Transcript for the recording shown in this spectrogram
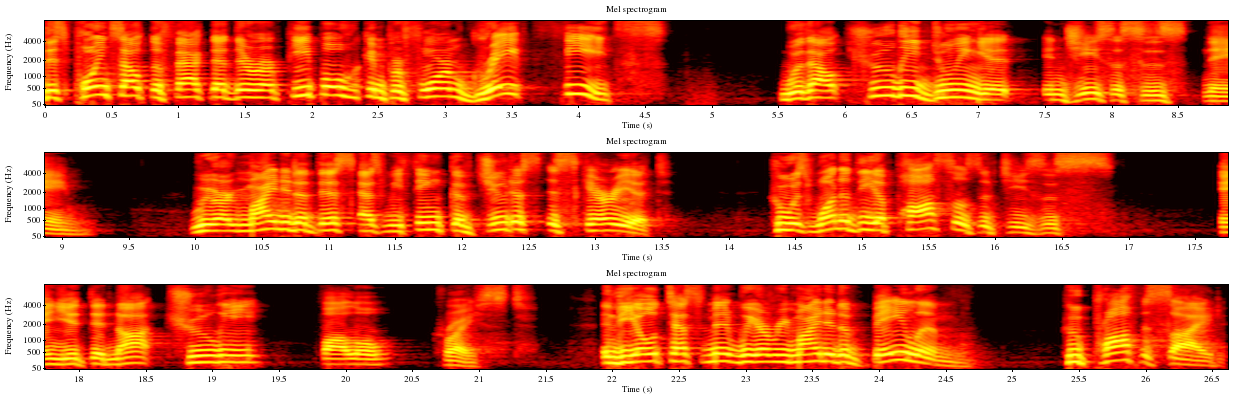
This points out the fact that there are people who can perform great feats without truly doing it in Jesus' name. We are reminded of this as we think of Judas Iscariot, who was one of the apostles of Jesus and yet did not truly follow Christ. In the Old Testament, we are reminded of Balaam, who prophesied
